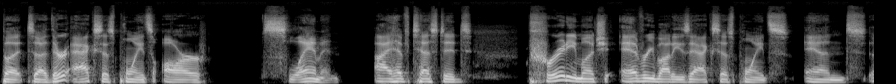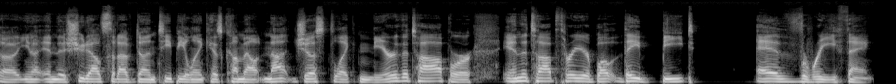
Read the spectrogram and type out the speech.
but uh, their access points are slamming. I have tested pretty much everybody's access points. And, uh, you know, in the shootouts that I've done, TP Link has come out not just like near the top or in the top three or blah, they beat everything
